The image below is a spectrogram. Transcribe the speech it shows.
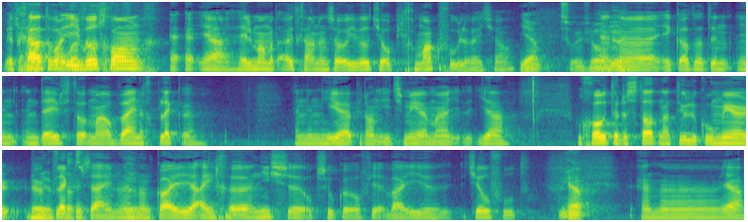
Het gaat erom, je wilt gewoon, eh, eh, ja, helemaal met uitgaan en zo. Je wilt je op je gemak voelen, weet je wel. Ja, Sowieso. en ja. eh, ik had dat in, in, in Deventer, maar op weinig plekken. En in hier heb je dan iets meer. Maar ja, hoe groter de stad natuurlijk, hoe meer er Meer plekken zijn. En Ja. dan kan je je eigen niche opzoeken of je, waar je je chill voelt. Ja. En eh, ja,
